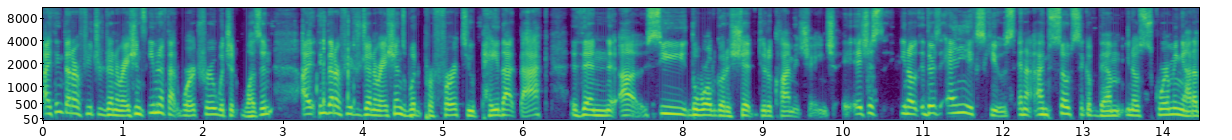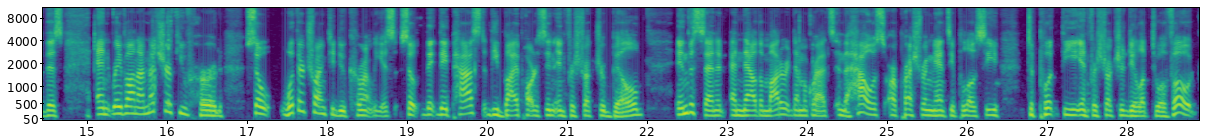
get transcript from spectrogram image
I, think that our future generations, even if that were true, which it wasn't, I think that our future generations would prefer to pay that back than uh, see the world go to shit due to climate change. It's just, you know, there's any excuse, and I'm so sick of them, you know, squirming out of this. And Rayvon, I'm not sure if you've heard. So what they're trying to do currently is, so they, they passed the bipartisan infrastructure bill in the Senate, and now the moderate Democrats in the House are pressuring Nancy Pelosi to put the infrastructure deal up to a vote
